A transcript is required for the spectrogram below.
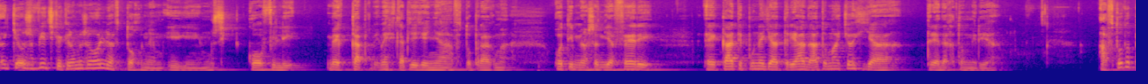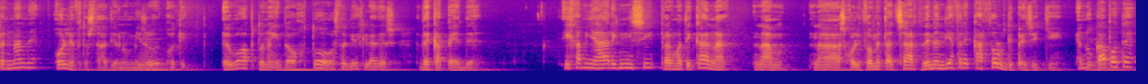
Ε, Και ω Βίτσιο και νομίζω όλοι αυτό το έχουν οι μουσικόφιλοι με κάποιο- μέχρι κάποια γενιά αυτό το πράγμα. Ότι μας ενδιαφέρει ε, κάτι που είναι για 30 άτομα και όχι για 30 εκατομμύρια. Αυτό το περνάνε όλοι αυτό το στάδιο νομίζω. Ότι εγώ από το 98 ως το 2015 είχα μια άρνηση πραγματικά να, να, να ασχοληθώ με τα chart. Δεν με ενδιαφέρε καθόλου τι παίζει εκεί. Ενώ κάποτε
